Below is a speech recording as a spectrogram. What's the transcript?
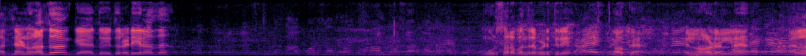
ಹದಿನೆಂಟು ನೂರು ಅದು ಅದು ಇದು ರೆಡಿ ಇರೋದು? ಮೂರು ಸಾವಿರ ಬಂದರೆ ಬಿಡ್ತೀರಿ. ಓಕೆ. ಇಲ್ಲಿ ನೋಡ್ರಿ ಇಲ್ಲಿ. ಎಲ್ಲ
